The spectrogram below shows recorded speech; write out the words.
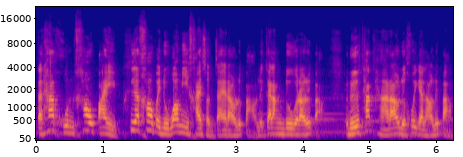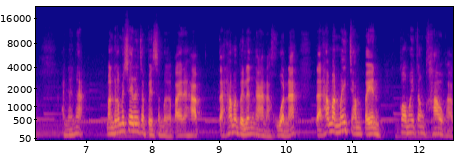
แต่ถ้าคุณเข้าไปเพื่อเข้าไปดูว่ามีใครสนใจเราหรือเปล่า หรือกำลังดูเราหรือเปล่า หรือทักหาเราหรือคุยกับเราหรือเปล่า อันนั้นอะมันก็ไม่ใช่เรื่องจำเป็นเสมอไปนะครับ แต่ถ้ามันเป็นเรื่องงานอะควรนะ แต่ถ้ามันไม่จำเป็นก็ไม่ต้องเข้าครับ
